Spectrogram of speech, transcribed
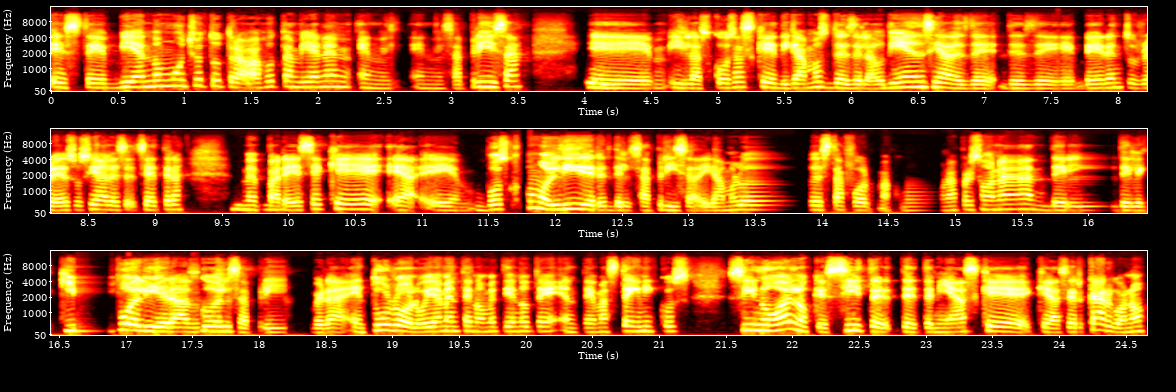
este, viendo mucho tu trabajo también en, en, en esa prisa eh, y las cosas que, digamos, desde la audiencia, desde, desde ver en tus redes sociales, etcétera, me parece que eh, vos como líder del Saprisa, digámoslo de esta forma, como una persona del, del equipo de liderazgo del Saprisa, ¿verdad? En tu rol, obviamente no metiéndote en temas técnicos, sino en lo que sí te, tenías que, hacer cargo, ¿no?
